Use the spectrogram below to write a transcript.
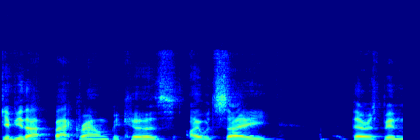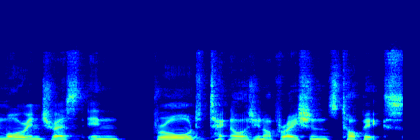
give you that background because I would say there has been more interest in broad technology and operations topics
